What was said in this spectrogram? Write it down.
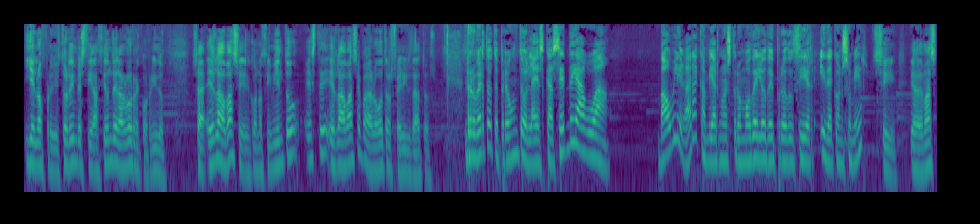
y en los proyectos de investigación de largo recorrido. O sea, es la base, el conocimiento este es la base para luego transferir datos. Roberto, te pregunto, ¿la escasez de agua va a obligar a cambiar nuestro modelo de producir y de consumir? Sí, y además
